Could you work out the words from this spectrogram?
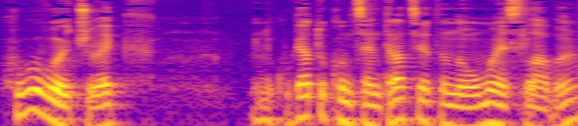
Хубаво е човек, но когато концентрацията на ума е слаба,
